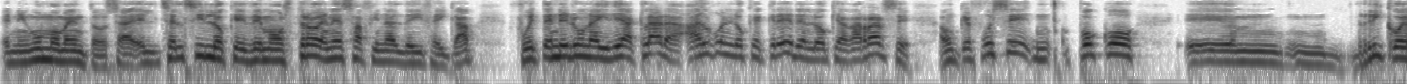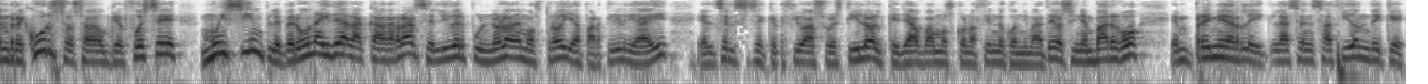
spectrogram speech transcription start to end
En ningún momento. O sea, el Chelsea lo que demostró en esa final de FA Cup fue tener una idea clara, algo en lo que creer, en lo que agarrarse, aunque fuese mm, poco eh, rico en recursos, aunque fuese muy simple, pero una idea la que agarrarse. El Liverpool no la demostró y a partir de ahí el Chelsea se creció a su estilo, el que ya vamos conociendo con Di Matteo. Sin embargo, en Premier League, la sensación de que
